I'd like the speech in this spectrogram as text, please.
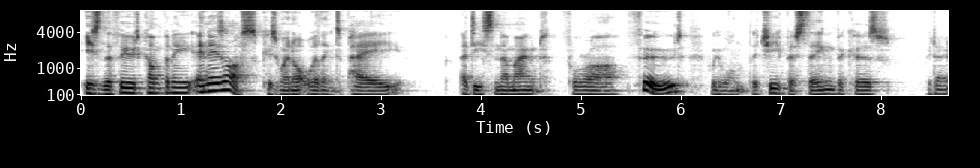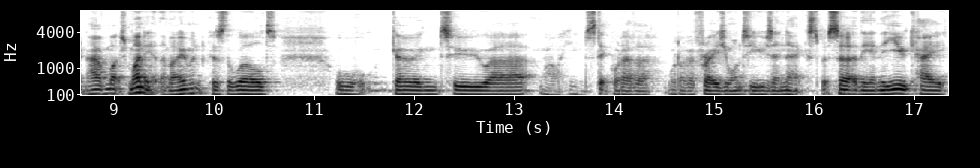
is the food company and is us because we're not willing to pay a decent amount for our food. We want the cheapest thing because we don't have much money at the moment because the world's all going to uh, well, you can stick whatever whatever phrase you want to use in next, but certainly in the UK,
